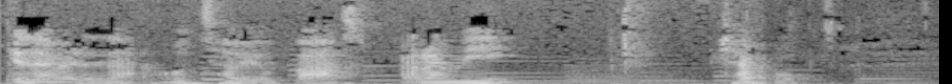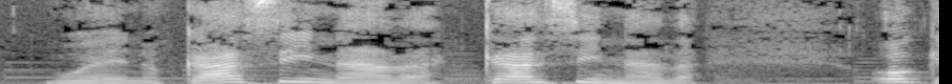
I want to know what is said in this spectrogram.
que la verdad, Octavio Paz, para mí, chapo. Bueno, casi nada, casi nada. Ok,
